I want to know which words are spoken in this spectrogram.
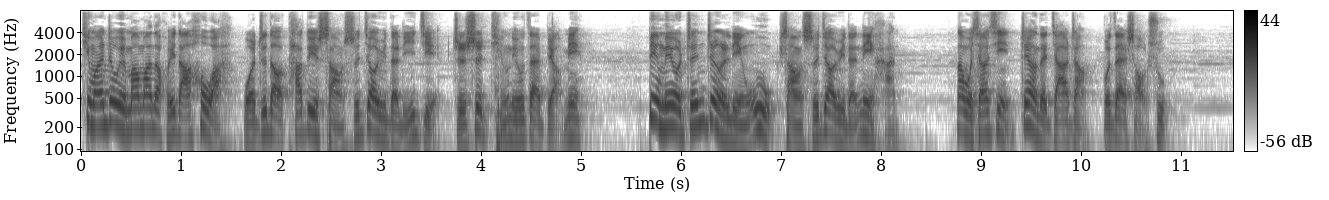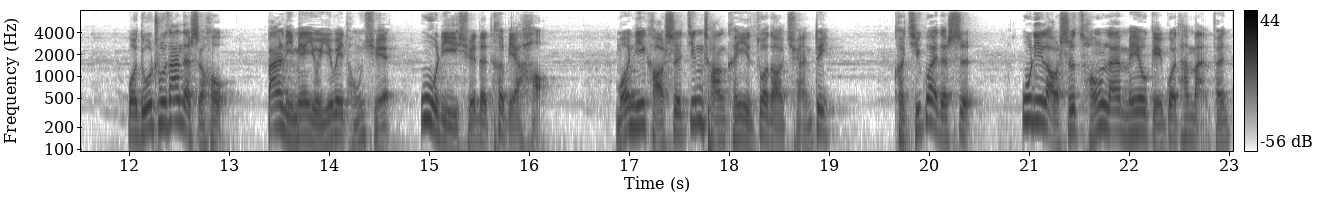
听完这位妈妈的回答后啊，我知道她对赏识教育的理解只是停留在表面，并没有真正领悟赏识教育的内涵。那我相信这样的家长不在少数。我读初三的时候，班里面有一位同学物理学的特别好，模拟考试经常可以做到全对。可奇怪的是，物理老师从来没有给过他满分。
